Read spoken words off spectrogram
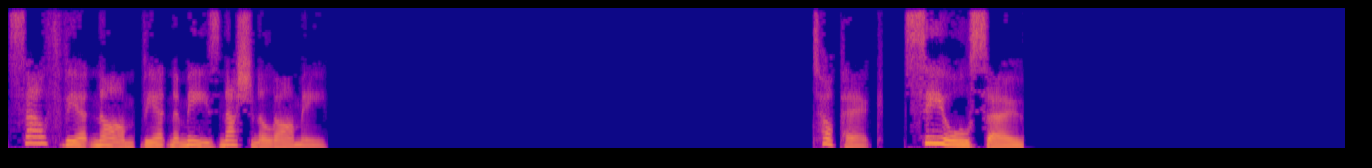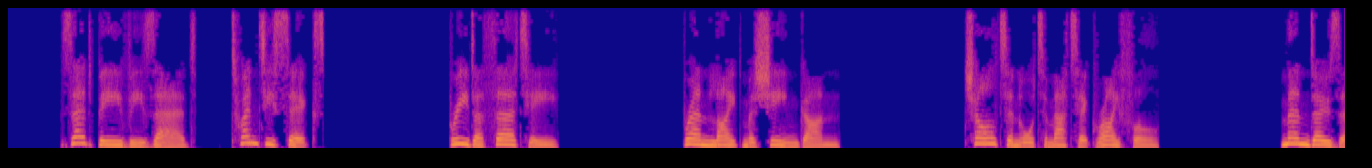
South Vietnam Vietnamese National Army Topic. See also ZBVZ 26 Breda 30 Bren light machine gun Charlton automatic rifle Mendoza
